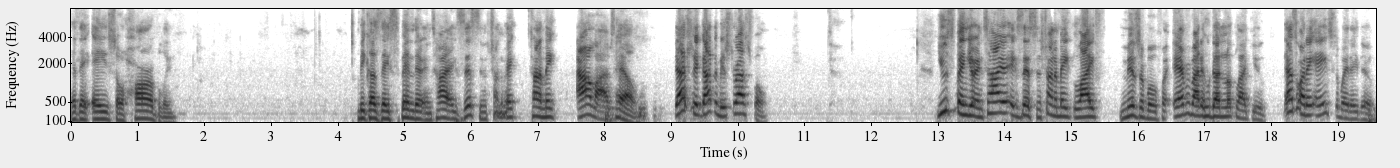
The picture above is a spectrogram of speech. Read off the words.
that they age so horribly because they spend their entire existence trying to make trying to make our lives hell. That shit got to be stressful. You spend your entire existence trying to make life miserable for everybody who doesn't look like you. That's why they age the way they do.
